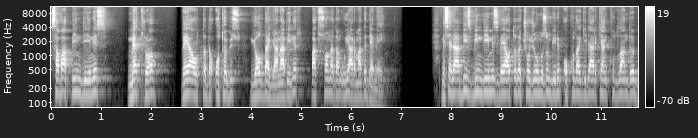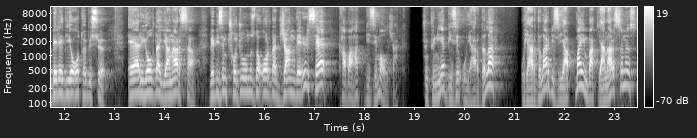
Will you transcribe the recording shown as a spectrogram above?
Sabah bindiğiniz metro veyahut da da otobüs yolda yanabilir. Bak sonradan uyarmadı demeyin. Mesela biz bindiğimiz veyahut da da çocuğumuzun binip okula giderken kullandığı belediye otobüsü eğer yolda yanarsa ve bizim çocuğumuz da orada can verirse kabahat bizim olacak. Çünkü niye? Bizi uyardılar. Uyardılar bizi yapmayın bak yanarsınız.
